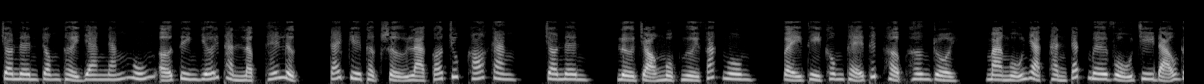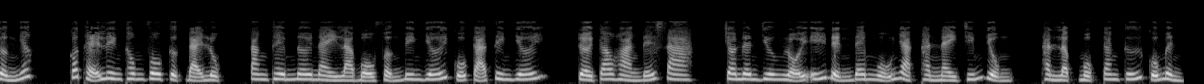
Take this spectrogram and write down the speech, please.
cho nên trong thời gian ngắn muốn ở tiên giới thành lập thế lực, cái kia thật sự là có chút khó khăn, cho nên, lựa chọn một người phát ngôn, vậy thì không thể thích hợp hơn rồi. Mà ngũ nhạc thành cách mê vụ chi đảo gần nhất, có thể liên thông vô cực đại lục, tăng thêm nơi này là bộ phận biên giới của cả tiên giới, trời cao hoàng đế xa, cho nên dương lỗi ý định đem ngũ nhạc thành này chiếm dụng, thành lập một căn cứ của mình,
